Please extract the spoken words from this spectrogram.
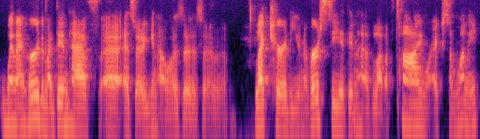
when I heard them, I didn't have uh, as a you know as a, as a lecturer at the university, I didn't have a lot of time or extra money.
